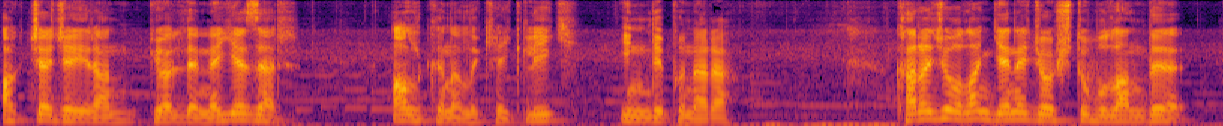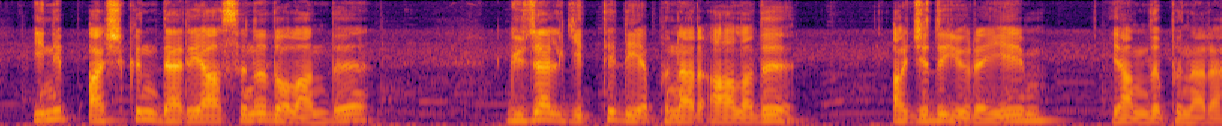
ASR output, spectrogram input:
akça ceyran gölde ne gezer? Al kınalı keklik indi pınara. Karaca olan gene coştu bulandı. İnip aşkın deryasını dolandı. Güzel gitti diye pınar ağladı. Acıdı yüreğim yandı pınara.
